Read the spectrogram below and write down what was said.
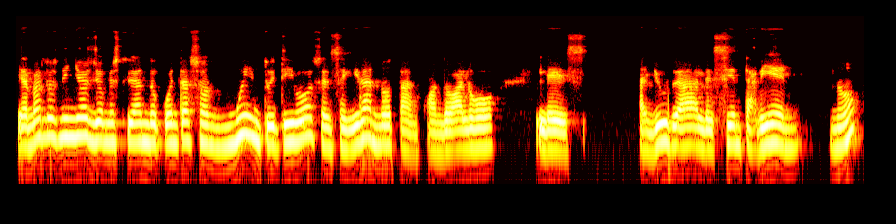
Y además los niños, yo me estoy dando cuenta, son muy intuitivos, enseguida notan cuando algo les ayuda, les sienta bien, ¿no?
